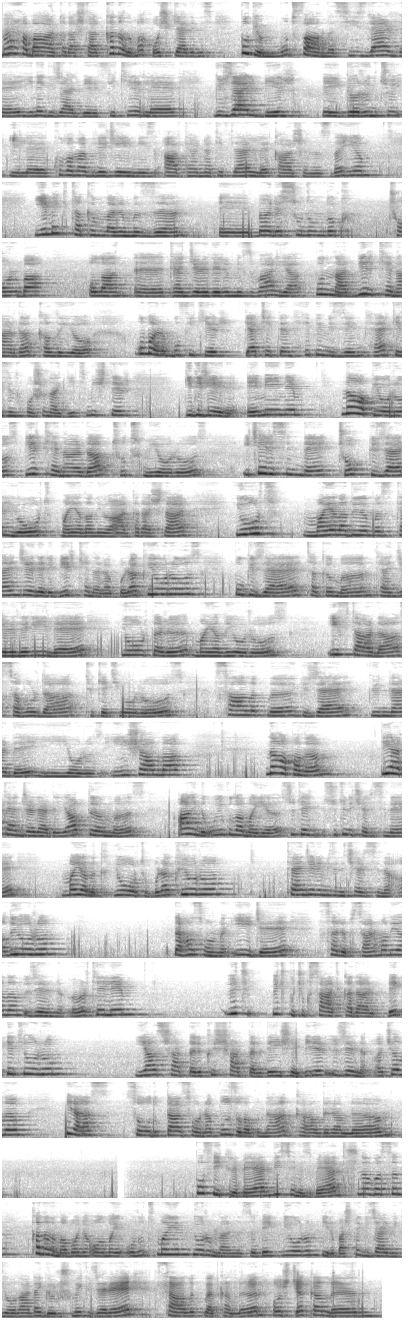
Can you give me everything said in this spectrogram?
Merhaba arkadaşlar kanalıma hoş geldiniz. Bugün mutfağımda sizlerle yine güzel bir fikirle, güzel bir e, görüntü ile kullanabileceğimiz alternatiflerle karşınızdayım. Yemek takımlarımızın e, böyle sunumluk çorba olan e, tencerelerimiz var ya bunlar bir kenarda kalıyor. Umarım bu fikir gerçekten hepimizin, herkesin hoşuna gitmiştir. Gideceğine eminim. Ne yapıyoruz? Bir kenarda tutmuyoruz. İçerisinde çok güzel yoğurt mayalanıyor arkadaşlar. Yoğurt mayaladığımız tencereleri bir kenara bırakıyoruz. Bu güzel takımın tencereleriyle yoğurtları mayalıyoruz. İftarda, sahurda tüketiyoruz. Sağlıklı, güzel günlerde yiyoruz inşallah. Ne yapalım? Diğer tencerelerde yaptığımız aynı uygulamayı sütün içerisine mayalık yoğurtu bırakıyorum. Tenceremizin içerisine alıyorum. Daha sonra iyice sarıp sarmalayalım. Üzerini örtelim. 3 3,5 saat kadar bekletiyorum. Yaz şartları, kış şartları değişebilir. Üzerini açalım. Biraz soğuduktan sonra buzdolabına kaldıralım. Bu fikri beğendiyseniz beğen tuşuna basın. Kanalıma abone olmayı unutmayın. Yorumlarınızı bekliyorum. Bir başka güzel videolarda görüşmek üzere. Sağlıkla kalın. Hoşça kalın.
